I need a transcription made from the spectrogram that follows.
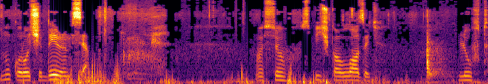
Ну, коротше, дивимося. Ось спічка влазить. Люфт.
